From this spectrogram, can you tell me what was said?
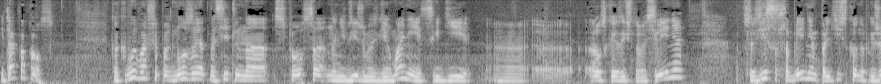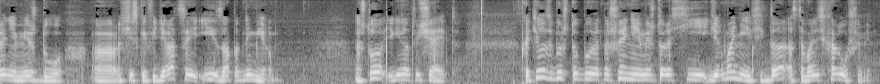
Итак, вопрос. Каковы ваши прогнозы относительно спроса на недвижимость Германии среди э, э, русскоязычного населения в связи с ослаблением политического напряжения между э, Российской Федерацией и западным миром? На что Ирина отвечает. Хотелось бы, чтобы отношения между Россией и Германией всегда оставались хорошими –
